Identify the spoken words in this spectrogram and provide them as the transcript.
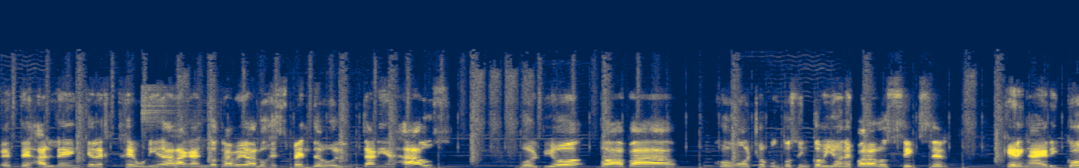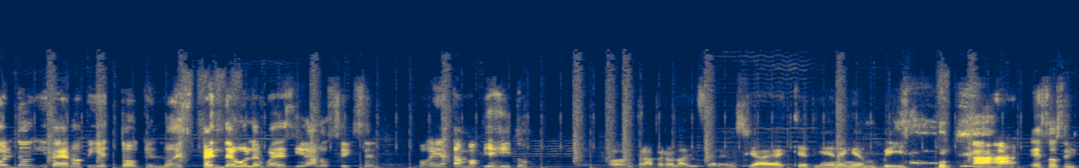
este Harden quiere reunir a la ganga otra vez a los Expendables. Daniel House volvió, va para con 8.5 millones para los Sixers. Quieren a Eric Gordon y todavía no pide Stoker. Los Expendables les voy a decir a los Sixers porque ya están más viejitos. Contra, pero la diferencia es que tienen Embiid. Ajá, eso sí.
